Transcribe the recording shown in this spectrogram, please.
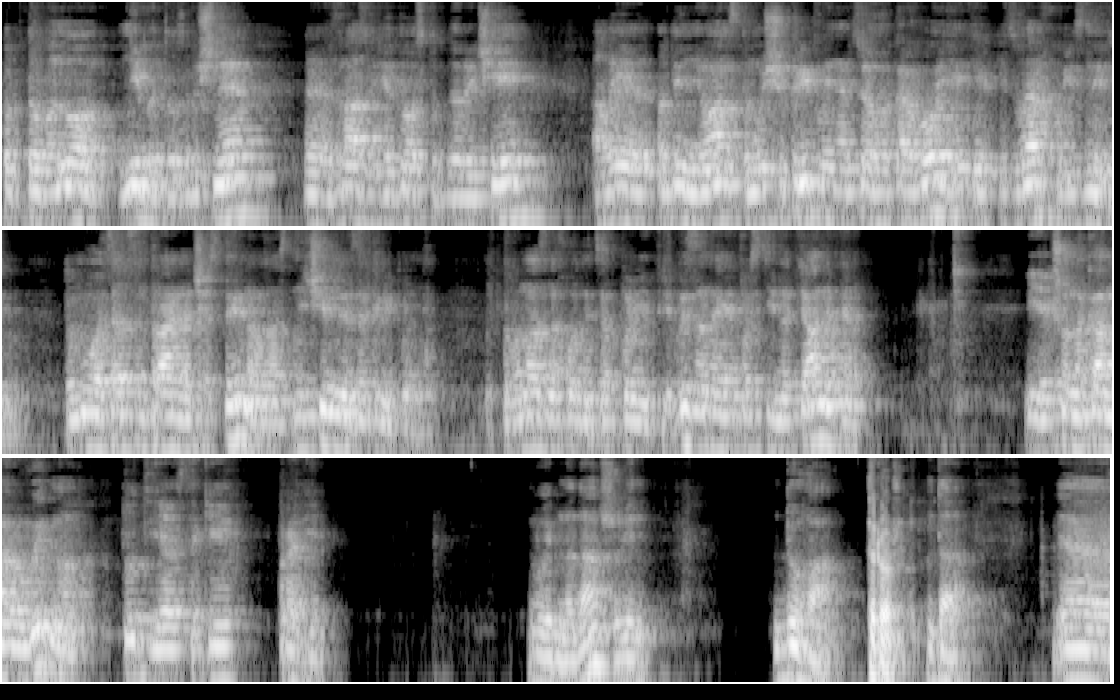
Тобто воно нібито зручне, е, зразу є доступ до речей, але є один нюанс, тому що кріплення цього карго є тільки зверху і знизу. Тому оця центральна частина у нас нічим не закріплена. Тобто вона знаходиться в повітрі. Ви за неї постійно тягнете. І якщо на камеру видно, тут є ось такий прогиб. Видно, да, що він дуга. Трошки. Да. Е,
